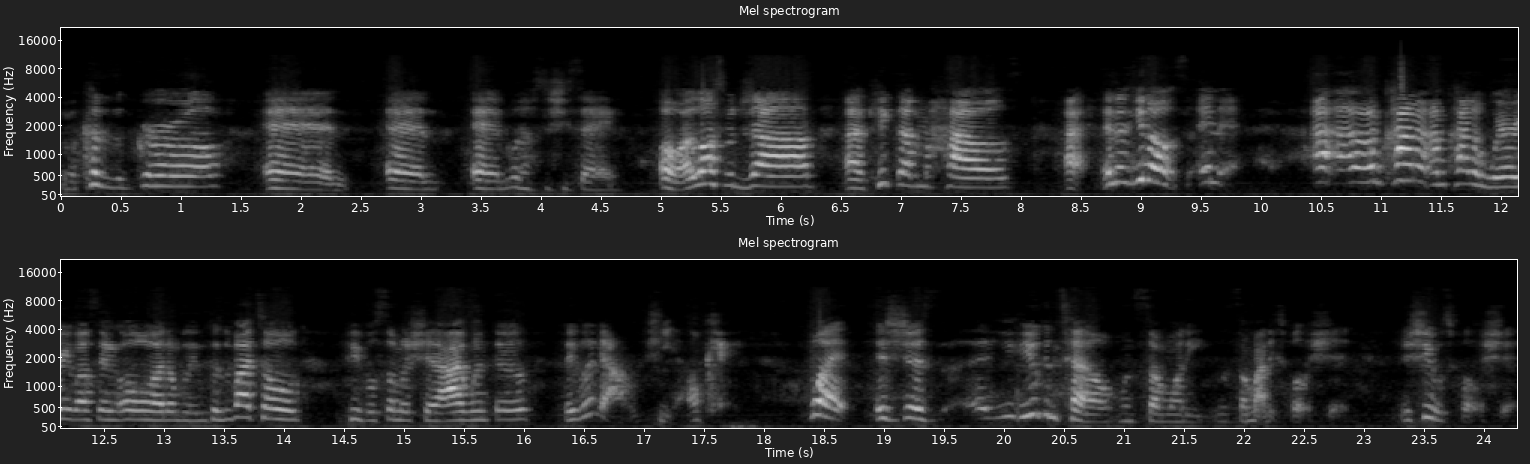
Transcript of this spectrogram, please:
And my cousin's a girl, and and and what else did she say? Oh, I lost my job. I kicked out of my house. I and then you know, and I, I'm kind of I'm kind of wary about saying, oh, I don't believe because if I told people some of the shit I went through, they would oh, yeah, okay. But it's just you, you can tell when somebody when somebody's full of shit. She was full of shit.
